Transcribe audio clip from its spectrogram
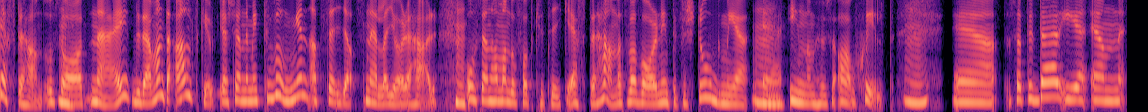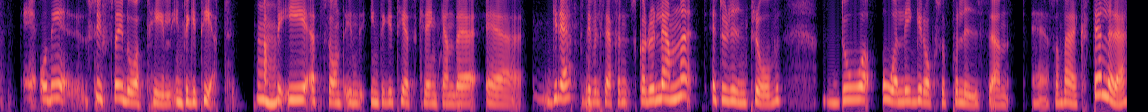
i efterhand och sa mm. att nej, det där var inte alls kul. Jag kände mig tvungen att säga snälla gör det här. Mm. Och sen har man då fått kritik i efterhand, att vad var den inte förstod med mm. eh, inomhus och avskilt. Mm. Eh, så att det där är en... Och det syftar ju då till integritet. Mm. Att det är ett sånt integritetskränkande eh, grepp, det vill säga, för ska du lämna ett urinprov, då åligger också polisen eh, som verkställer det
